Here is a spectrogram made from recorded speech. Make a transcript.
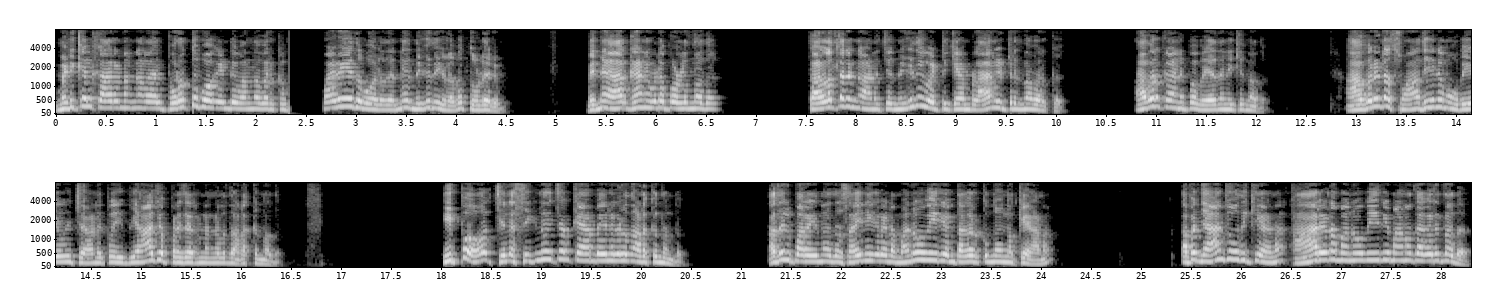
മെഡിക്കൽ കാരണങ്ങളാൽ പുറത്തു പോകേണ്ടി വന്നവർക്കും പഴയതുപോലെ തന്നെ നികുതി ഇളവ് തുടരും. പിന്നെ ആർക്കാണ് ഇവിടെ പൊള്ളുന്നത്? കള്ളത്തരം കാണിച്ച് നികുതി വെട്ടിക്കാൻ പ്ലാൻ ഇട്ടിരുന്നവർക്ക്. അവർക്കാണ് ഇപ്പോൾ വേദനിക്കുന്നത്. അവരുടെ സ്വാധീനം ഉപയോഗിച്ചാണ് ഇപ്പോൾ ഈ വ്യാജ പ്രചരണങ്ങൾ നടക്കുന്നത്. ഇപ്പോൾ ചില സിഗ്നേച്ചർ ക്യാമ്പയിനുകൾ നടക്കുന്നുണ്ട്. അതിൽ പറയുന്നത് സൈനികരുടെ മനോവീര്യം തകർക്കുന്നു എന്നൊക്കെയാണ്. അപ്പൊ ഞാൻ ചോദിക്കുകയാണ് ആരുടെ മനോവീര്യമാണ് തകരുന്നത്?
